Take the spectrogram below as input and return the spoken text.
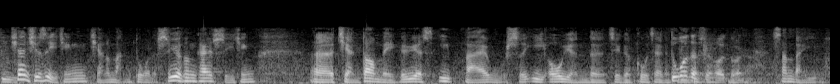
嗯。现在其实已经减了蛮多了，十月份开始已经呃减到每个月是一百五十亿欧元的这个购债的。多的时候多少？三百亿嘛，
